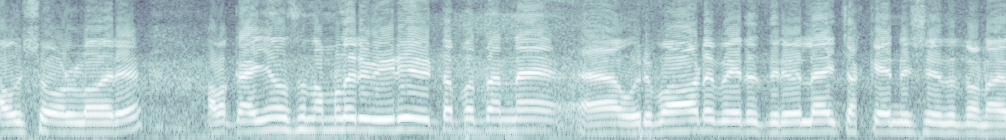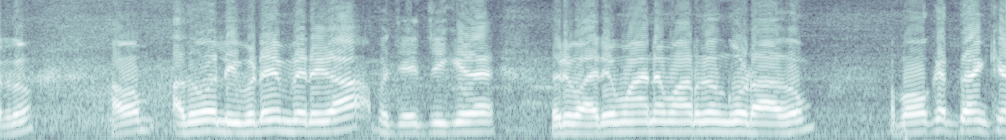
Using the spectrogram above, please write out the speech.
ആവശ്യമുള്ളവർ അപ്പോൾ കഴിഞ്ഞ ദിവസം നമ്മളൊരു വീഡിയോ ഇട്ടപ്പോൾ തന്നെ ഒരുപാട് പേര് തിരുവല്ലായി ചക്ക അന്വേഷിച്ച് ചെയ്തിട്ടുണ്ടായിരുന്നു അപ്പം അതുപോലെ ഇവിടെയും വരിക. അപ്പോൾ ചേച്ചിക്ക് ഒരു വരുമാന മാർഗം കൂടാകും. അപ്പോൾ ഓക്കെ താങ്ക്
